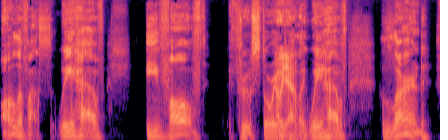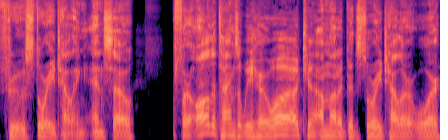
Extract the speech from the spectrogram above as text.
all of us. We have evolved through storytelling. Oh, yeah. We have learned through storytelling. And so for all the times that we hear, well, okay, I'm not a good storyteller, or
